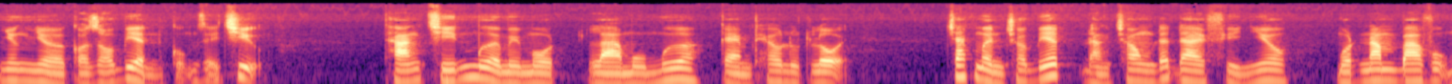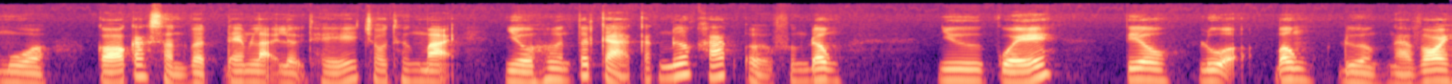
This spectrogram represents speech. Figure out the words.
nhưng nhờ có gió biển cũng dễ chịu – Tháng 9, 10, 11 là mùa mưa kèm theo lụt lội. Chapman cho biết đằng trong đất đai phì nhiêu, một năm ba vụ mùa, có các sản vật đem lại lợi thế cho thương mại nhiều hơn tất cả các nước khác ở phương Đông như quế, tiêu, lụa, bông, đường, ngà voi.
